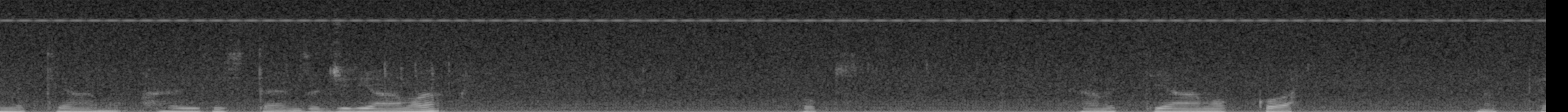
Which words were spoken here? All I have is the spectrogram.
mettiamo la resistenza giriamola. Ops. la mettiamo qua. Ok.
